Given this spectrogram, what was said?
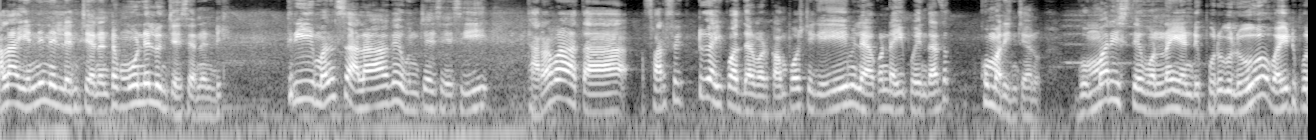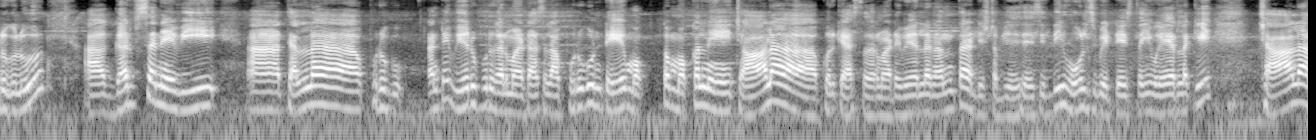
అలా ఎన్ని నెలలు ఉంచానంటే మూడు నెలలు ఉంచేసానండి. త్రీ మంత్స్ అలాగే ఉంచేసేసి తర్వాత పర్ఫెక్ట్గా అయిపోద్ది అనమాట. కంపోస్టింగ్ ఏమీ లేకుండా అయిపోయిన తర్వాత కుమ్మరించాను. గుమ్మరిస్తే ఉన్నాయండి పురుగులు వైట్ పురుగులు ఆ గర్బ్స్ అనేవి తెల్ల పురుగు అంటే వేరు పురుగు అనమాట అసలు ఆ పురుగు ఉంటే మొత్తం మొక్కల్ని చాలా కొరికేస్తుంది అనమాట వేర్లను అంతా డిస్టర్బ్ చేసేసిద్ది హోల్స్ పెట్టేస్తాయి వేర్లకి. చాలా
